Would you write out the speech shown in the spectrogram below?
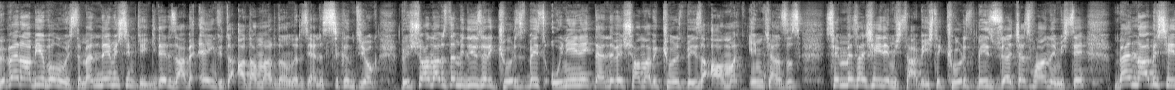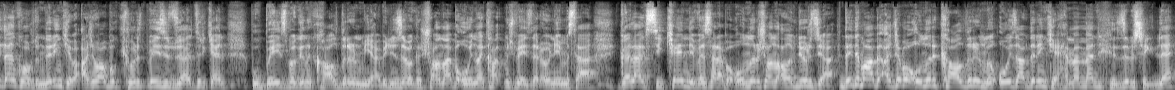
Ve ben abi yapamamıştım. Ben demiştim ki gideriz abi en kötü adamlardan alırız. Yani sıkıntı yok. Ve şu anda bizden bildiğiniz üzere Curse Base oyuna yeni eklendi ve şu anda abi Curse Base'i almak imkansız. Sen mesela şey demişti abi işte Curse Base düzelteceğiz falan demişti. Ben de abi şeyden korktum. Dedim ki acaba bu Curse Base'i düzeltirken bu base bug'ını kaldırır mı ya? Bildiğiniz üzere bakın şu anda abi oyundan kalkmış base'ler. Örneğin mesela Galaxy, Candy vesaire abi onları şu anda alabiliyoruz ya. Dedim abi acaba onları kaldırır mı? O yüzden dedim ki hemen ben hızlı bir şekilde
